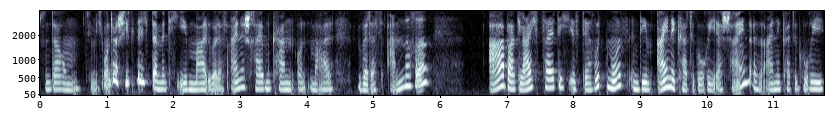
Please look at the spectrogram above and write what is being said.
sind darum ziemlich unterschiedlich, damit ich eben mal über das eine schreiben kann und mal über das andere. Aber gleichzeitig ist der Rhythmus, in dem eine Kategorie erscheint, also eine Kategorie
